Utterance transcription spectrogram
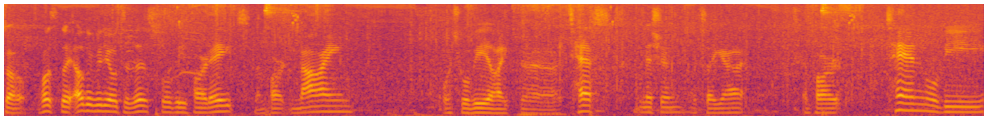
So, plus the other video to this will be part 8, then part 9, which will be like the test mission, which I got. And part 10 will be,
